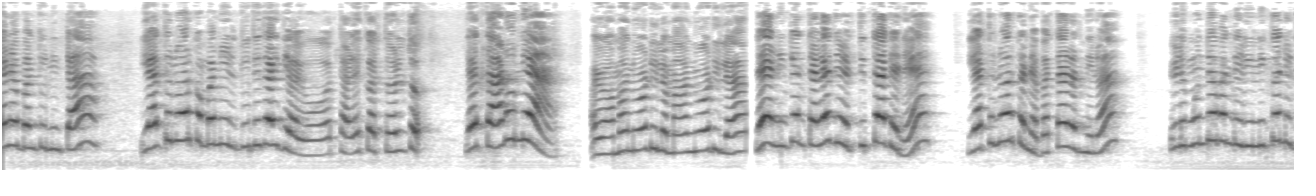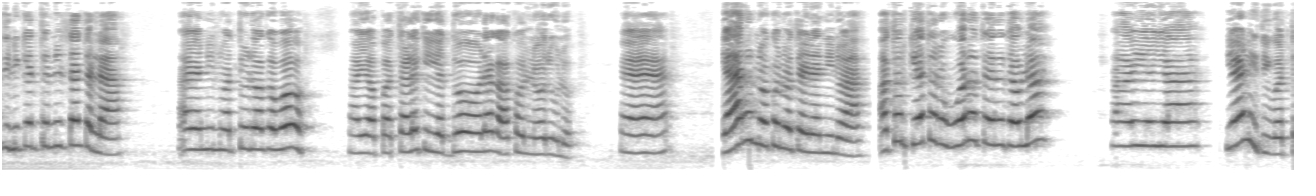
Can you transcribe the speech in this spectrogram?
ಏನೇ ಬಂತು ನಿಂತ? ಯಾಕೆ ನೋಡ್ಕೊಂಡ್ ಬನ್ನಿ ಇಲ್ಲಿ ದುಡಿತಾ ಇದೆಯಾ ಅಯ್ಯೋ ತಲೆ ಕತ್ತೊಳ್ತು ಲೇ ತಾಣಮ್ಯ ಅಯ್ಯೋ ಅಮ್ಮ ನೋಡಿಲ್ಲಮ್ಮ ನೋಡಿಲ್ಲ ಲೇ ನಿಂತನ್ ತಲೆಗೆ ತಿತ್ತಾದೇನೆ ಯಾಕೆ ನೋಡ್ಕೊಂಡೆ ಬರ್ತಾ ಇರೋದು ನೀನು ಇಲ್ಲಿ ಮುಂದೆ ಬಂದಿರಿ ನಿಂತ್ಕೊಂಡಿದ್ದೀನಿ ನಿಂತ್ಕೊಂಡು ನಿಲ್ತಂತಲ್ಲ ಅಯ್ಯೋ ನಿನ್ನ ಹೊತ್ತುಡೋಗವೋ ಅಯ್ಯಪ್ಪ ತಲೆಗೆ ಎದ್ದೋಡಾಗ ಹಾಕೊಂಡು ನೋಡಿ ಇವಳು ಯಾರು ನೋಡ್ಕೊಂಡು ಹೋಗ್ತಾ ಇದ್ದ ನೀನು ಅದ್ರ ಕೇತಾರ ಓಡಾಡ್ತಾ ಇರೋದವಳ ಅಯ್ಯಯ್ಯ ಏನಿದು ಇವತ್ತ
